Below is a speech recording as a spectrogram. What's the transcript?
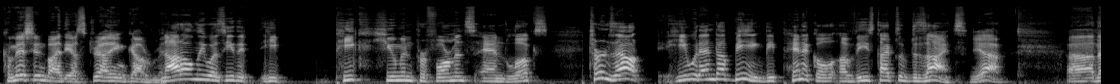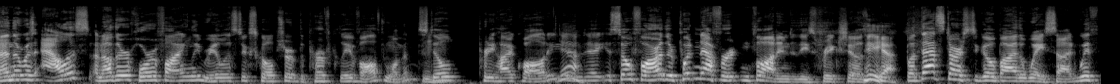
commissioned by the Australian government. Not only was he the he peak human performance and looks, turns out he would end up being the pinnacle of these types of designs. Yeah. Uh, then there was Alice, another horrifyingly realistic sculpture of the perfectly evolved woman, still pretty high quality. Yeah. And uh, so far, they're putting effort and thought into these freak shows. Yeah. But that starts to go by the wayside with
